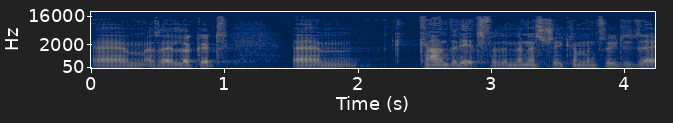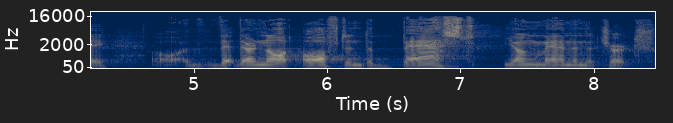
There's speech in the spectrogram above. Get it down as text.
um, as I look at um, candidates for the ministry coming through today, uh, they're not often the best young men in the church.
